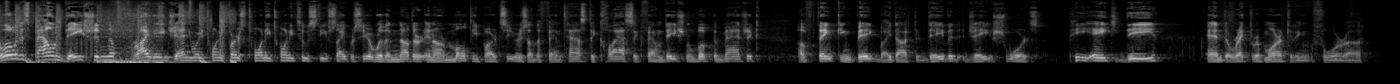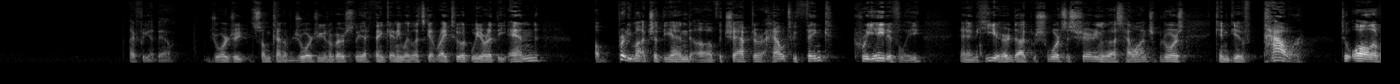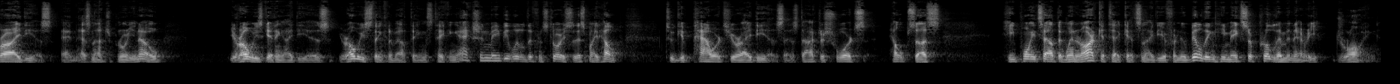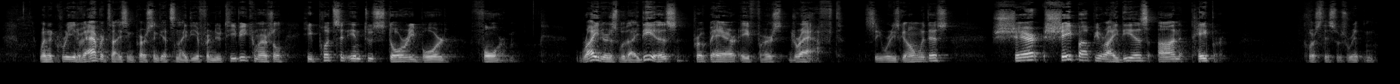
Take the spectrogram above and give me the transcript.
Hello, it is Foundation Friday, January 21st, 2022. Steve Sipress here with another in our multi part series on the fantastic classic foundational book, The Magic of Thinking Big by Dr. David J. Schwartz, PhD and Director of Marketing for, uh, I forget now, Georgia, some kind of Georgia University, I think. Anyway, let's get right to it. We are at the end, uh, pretty much at the end of the chapter, How to Think creatively. And here, Dr. Schwartz is sharing with us how entrepreneurs can give power to all of our ideas. And as an entrepreneur, you know, you're always getting ideas, you're always thinking about things, taking action, maybe a little different story. So this might help to give power to your ideas. As Dr. Schwartz helps us, he points out that when an architect gets an idea for a new building, he makes a preliminary drawing. When a creative advertising person gets an idea for a new TV commercial, he puts it into storyboard form. Writers with ideas prepare a first draft. See where he's going with this? Share, shape up your ideas on paper. Of course, this was written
